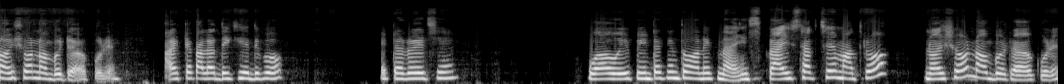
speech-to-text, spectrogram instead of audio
নয়শো নব্বই টাকা করে। আরেকটা কালার দেখিয়ে দিব। এটা রয়েছে ওয়াও এই পেনটা কিন্তু অনেক নাইস প্রাইস থাকছে মাত্র নয়শো নব্বই টাকা করে।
